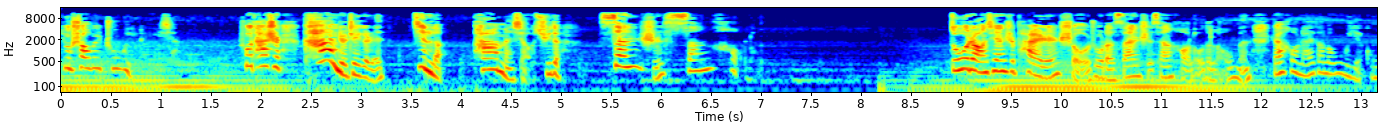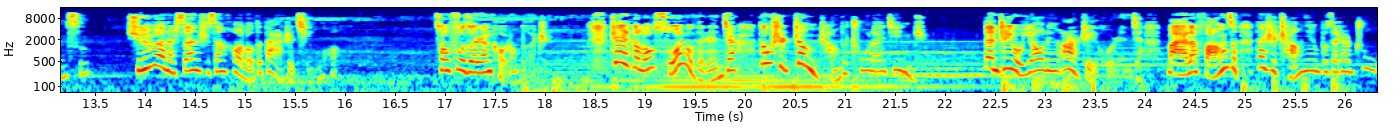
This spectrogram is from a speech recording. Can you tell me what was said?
就稍微注意了一下，说他是看着这个人进了他们小区的三十三号楼。组长先是派人守住了三十三号楼的楼门，然后来到了物业公司。询问了三十三号楼的大致情况，从负责人口中得知，这个楼所有的人家都是正常的出来进去，但只有幺零二这一户人家买了房子，但是常年不在这儿住。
